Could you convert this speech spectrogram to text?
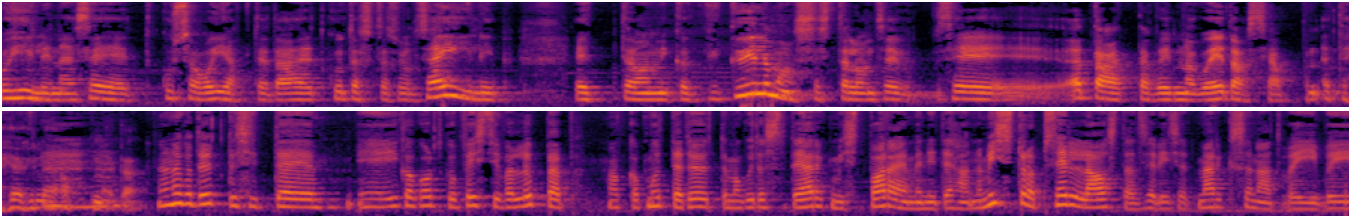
põhiline see, et kus sa hoiad teda, et kuidas ta sul säilib. et ta on ikkagi külmas, sest tal on see, see häda, et ta võib nagu edasi hapneda ja üle hapneda. no nagu te ütlesite, iga kord, kui festival lõpeb, hakkab mõte töötama, kuidas seda järgmist paremini teha. no mis tuleb sel aastal sellised märksõnad või, või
